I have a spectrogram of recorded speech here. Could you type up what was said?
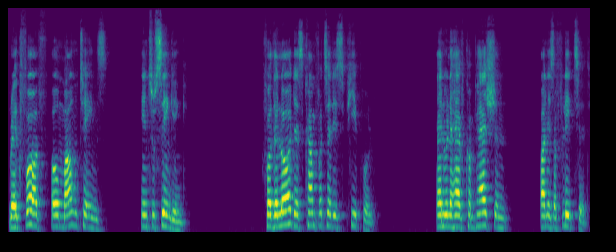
Break forth, O mountains, into singing. For the Lord has comforted his people and will have compassion on his afflicted.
